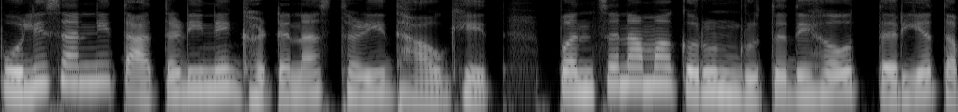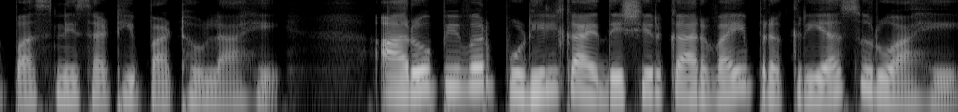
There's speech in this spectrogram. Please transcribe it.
पोलिसांनी तातडीने घटनास्थळी धाव घेत पंचनामा करून मृतदेह उत्तरीय तपासणीसाठी पाठवला आहे. आरोपीवर पुढील कायदेशीर कारवाई प्रक्रिया सुरू आहे.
